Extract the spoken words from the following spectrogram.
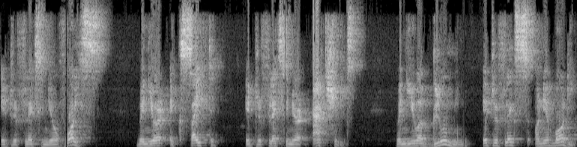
it reflects in your voice. When you are excited, it reflects in your actions. When you are gloomy, it reflects on your body.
